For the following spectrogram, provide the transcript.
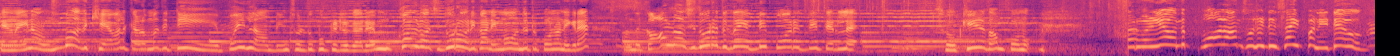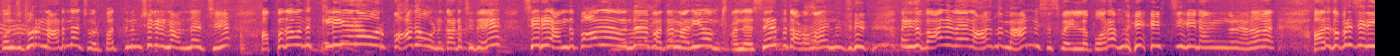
எங்கள் நைனா ரொம்ப அது கேவல கிளம்ப திட்டி போயிடலாம் அப்படின்னு சொல்லிட்டு கூப்பிட்டு இருக்காரு. முக்கால்வாசி தூரம் வரைக்கும் அநேகமாக வந்துட்டு இருக்கோம்னு நினைக்கிறேன். அந்த கால்வாசி தூரத்துக்கு தான் எப்படி போகிறதே தெரில ஸோ கீழே தான் போகணும். ஒரு வழியாக வந்து போகலான்னு சொல்லி டிசைட் பண்ணிட்டு கொஞ்சம் தூரம் நடந்தாச்சு. ஒரு பத்து நிமிஷம் கிட்ட நடந்தாச்சு. அப்பதான் வந்து கிளியராக ஒரு பாதை ஒன்று கிடச்சிது. சரி அந்த பாதை வந்து பார்த்தா நிறைய அந்த செருப்பு தடம்லாம் இருந்தது. இது வேலையில லாஸ்ட்டில் மேன் மிஸ்ஸஸ் வெயிலில் போகிற மாதிரி ஆயிடுச்சு. நாங்கள் நிலவை. அதுக்கப்புறம் சரி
